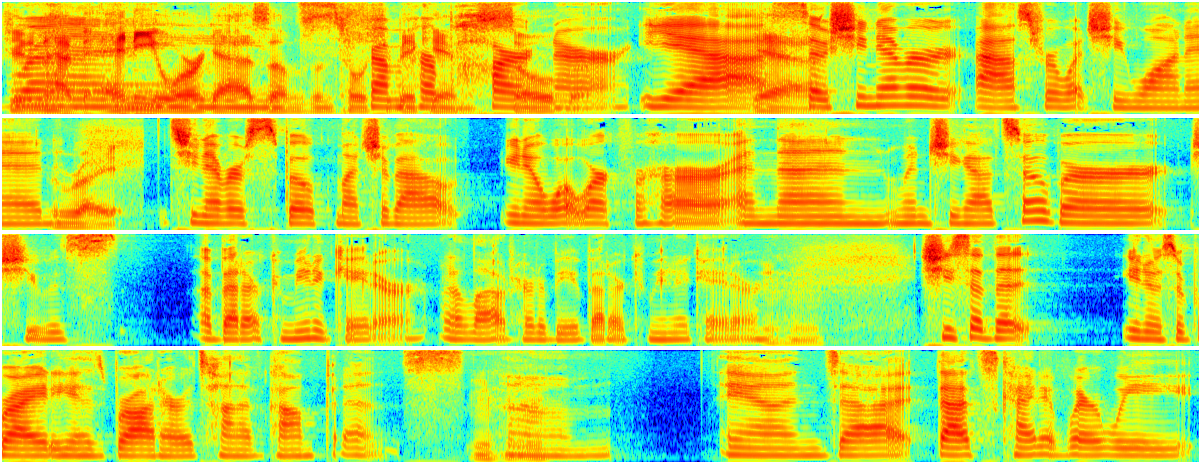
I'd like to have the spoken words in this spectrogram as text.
She didn't have any orgasms until she became her partner. Yeah. Yeah. So she never asked for what she wanted. Right. She never spoke much about, you know, what worked for her. And then when she got sober, she was a better communicator. It allowed her to be a better communicator. Mm-hmm. She said that, you know, sobriety has brought her a ton of confidence. Mm-hmm. Um, and uh, that's kind of where we,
